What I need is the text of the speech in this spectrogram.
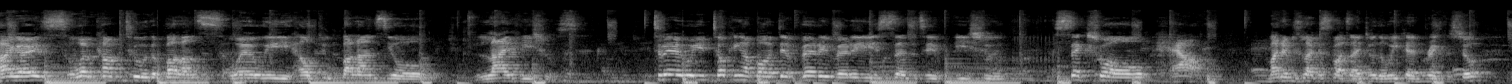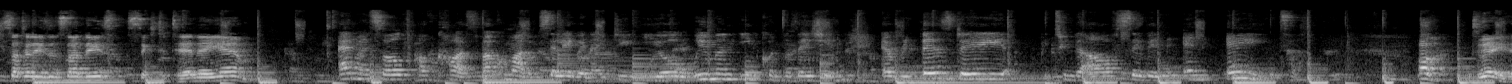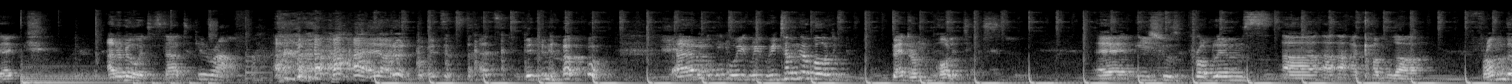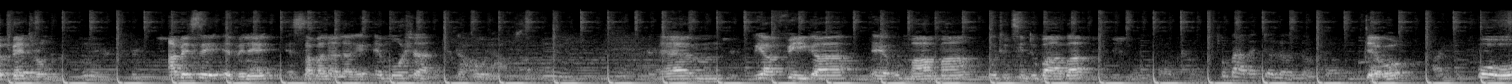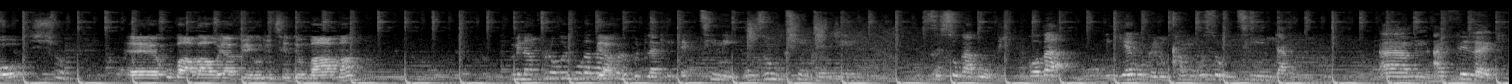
Hi guys, welcome to The Balance where we help you balance your life issues. Today we're talking about a very very sensitive issue, sexual health. My name is Lucky Sefatsa. I do the weekend breakfast show, Saturdays and Sundays, 6 to 10 a.m. And myself, of course, MaKhumalo Mseleku, and I do your Women in Conversation every Thursday between the hour of 7 and 8. Oh, today, like, I don't know where to start. Rough. I don't know where to start. You know, um, we, we, we're talking about bedroom politics. Uh, issues, problems uh, uh, aqhamuka from the bedroom abese evele esabalala ke emosha the whole house um uyafika eh, umama uthi uthinta ubaba Ubaba Dololo. debo or Sure. eh ubaba uyafika uthi uthinta umama mina ngifuna ukuyibuka Yeah. kakhulu but like ekuthini uzungithinta nje sisuka kuphi ngoba ngeke uvele uqhamuka usungithinta um i feel like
